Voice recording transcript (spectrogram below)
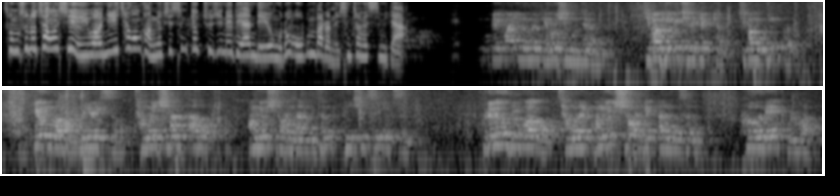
송순호 창원시 의원이 창원광역시 승격 추진에 대한 내용으로 5분 발언을 신청했습니다. 100만이 넘는 대도시 문제는 지방행정체제 개편, 지방분권, 개헌과 맞물려 있어 창원시만 따로 광역시로 한다는 것은 현실성이 없습니다. 그럼에도 불구하고 창원을 광역시로 하겠다는 것은 헌에 불과합니다.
